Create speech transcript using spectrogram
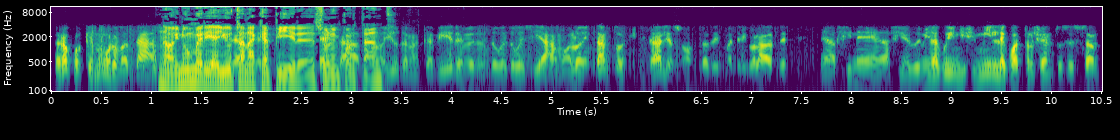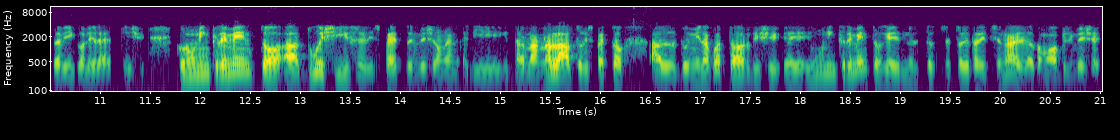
però qualche numero va dato. No, i numeri aiutano a capire, sono esatto, importanti. aiutano a capire dove, dove, siamo. Allora, intanto in Italia sono state immatricolate a fine, a fine 2015 1460 veicoli elettrici, con un incremento a due cifre rispetto invece di, da un anno all'altro rispetto al 2014, eh, un incremento che nel settore tradizionale dell'automobile invece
